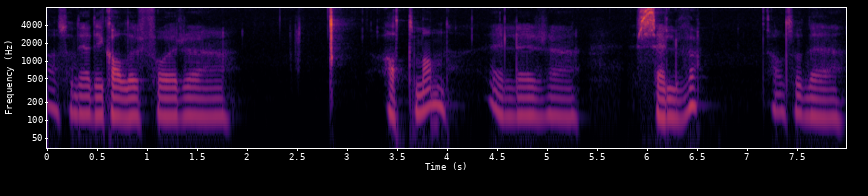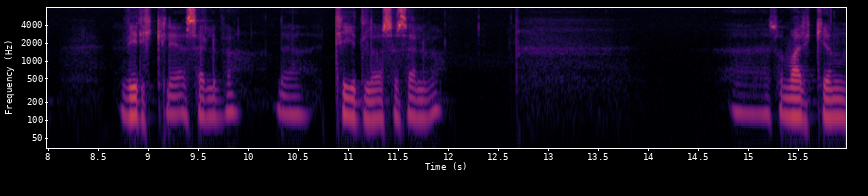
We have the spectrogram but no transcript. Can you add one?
Altså det de kaller for uh, atman, eller uh, selve. Altså det virkelige selve. Det tidløse selve. Uh, som verken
